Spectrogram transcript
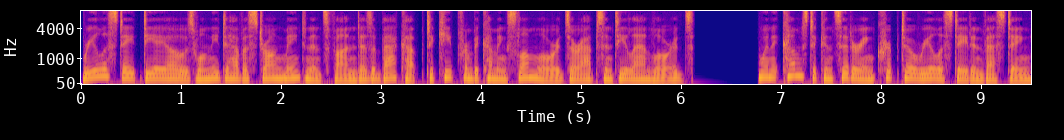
real estate DAOs will need to have a strong maintenance fund as a backup to keep from becoming slumlords or absentee landlords. When it comes to considering crypto real estate investing,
